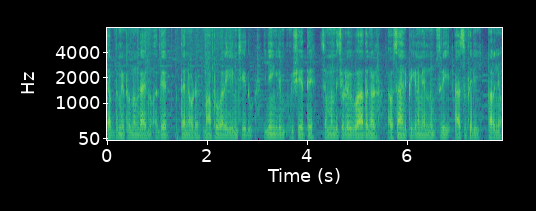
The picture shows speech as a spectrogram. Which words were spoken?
ശബ്ദമിട്ടുന്നുണ്ടായിരുന്നു അദ്ദേഹം തന്നോട് മാപ്പ് പറയുകയും ചെയ്തു. ഇനിയെങ്കിലും വിഷയത്തെ സംബന്ധിച്ചുള്ള വിവാദങ്ങൾ അവസാനിപ്പിക്കണമെന്നും ശ്രീ ആസഫലി പറഞ്ഞു.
